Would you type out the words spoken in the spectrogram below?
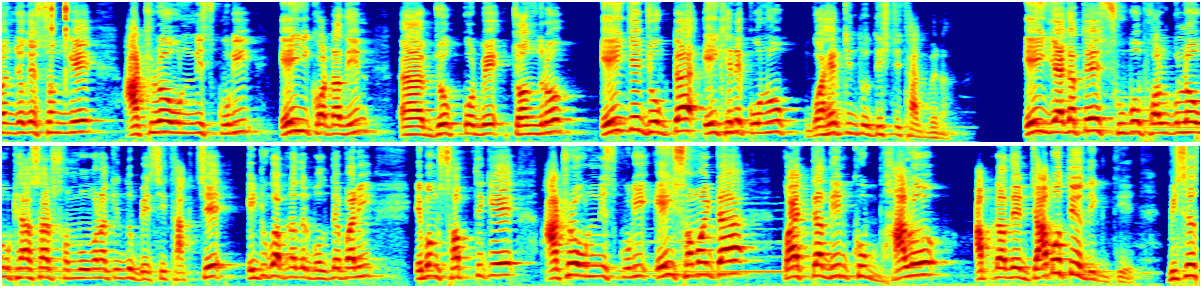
সংযোগের সঙ্গে আঠেরো, উনিশ, কুড়ি এই কটা দিন যোগ করবে চন্দ্র। এই যে যোগটা, এইখানে কোনো গ্রহের কিন্তু দৃষ্টি থাকবে না। এই জায়গাতে শুভ ফলগুলো উঠে আসার সম্ভাবনা কিন্তু বেশি থাকছে এইটুকু আপনাদের বলতে পারি। এবং সব থেকে আঠেরো, উনিশ, কুড়ি, এই সময়টা কয়েকটা দিন খুব ভালো আপনাদের যাবতীয় দিক দিয়ে। বিশেষ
